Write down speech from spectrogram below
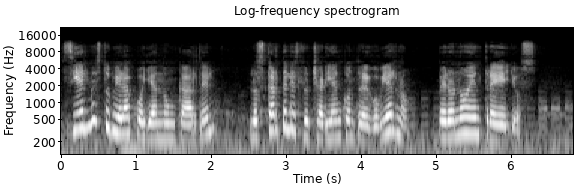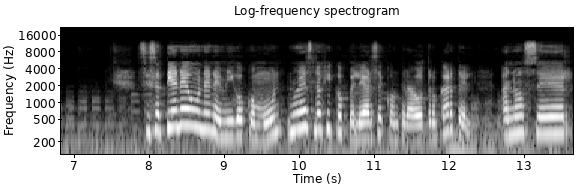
si él no estuviera apoyando un cártel, los cárteles lucharían contra el gobierno, pero no entre ellos. Si se tiene un enemigo común, no es lógico pelearse contra otro cártel, a no ser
